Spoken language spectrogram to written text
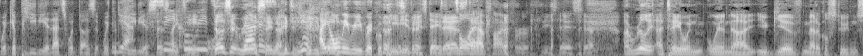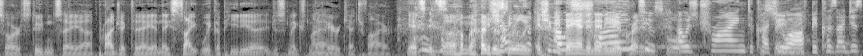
Wikipedia, that's what does it. Wikipedia yeah. says See, 1984. Does it really that say is- 1984? I only read Wikipedia these days. That's all I have time for these days. Yeah. I really, I tell you, when when uh, you give medical students or students a uh, project today and they cite Wikipedia, it just makes my Yeah. hair catch fire. Yeah, it's, it's Um, I It just should be- really, it should be banned in any accredited to, school. I was trying to cut save you me? off because I just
